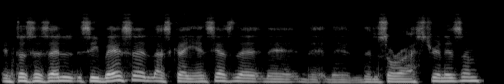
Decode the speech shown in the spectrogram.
Entonces, él, si ves eh, las creencias de, del zoroastrianismo,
